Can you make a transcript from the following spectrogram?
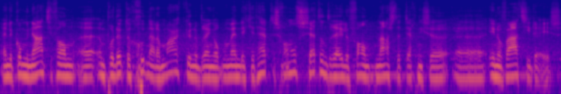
En de combinatie van een product ook goed naar de markt kunnen brengen op het moment dat je het hebt, is gewoon ontzettend relevant naast de technische innovatie er is.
